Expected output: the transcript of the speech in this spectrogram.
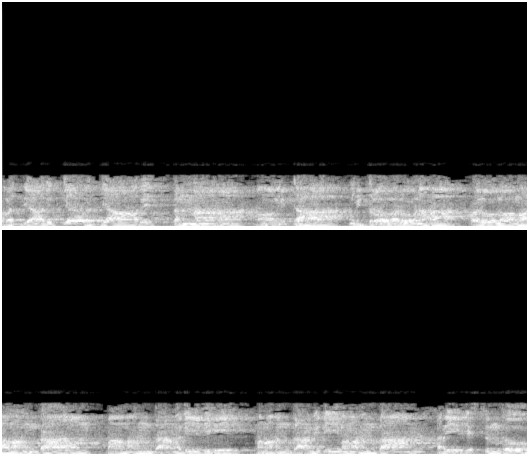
अवद्यादित्यवद्यात्। तन्नाः मित्रः मित्रो वरुणः वरुणो मामहन्ताम्। मामहन्तामदीतिः मम हन्तामिति मम हन्ताम् अदीतिः सिन्धोः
